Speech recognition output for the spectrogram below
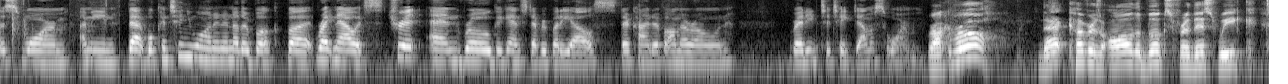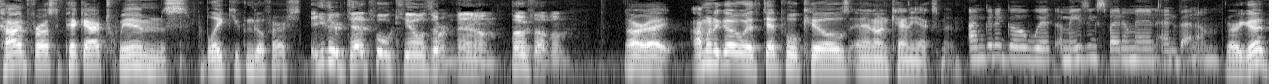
the swarm i mean that will continue on in another book but right now it's trit and rogue against everybody else they're kind of on their own ready to take down the swarm Rock and roll. That covers all the books for this week. Time for us to pick our twims. Blake, you can go first. Either Deadpool kills or Venom. Both of them. All right. I'm going to go with Deadpool Kills and Uncanny X Men. i'm going to go with amazing spider-man and venom Very good.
